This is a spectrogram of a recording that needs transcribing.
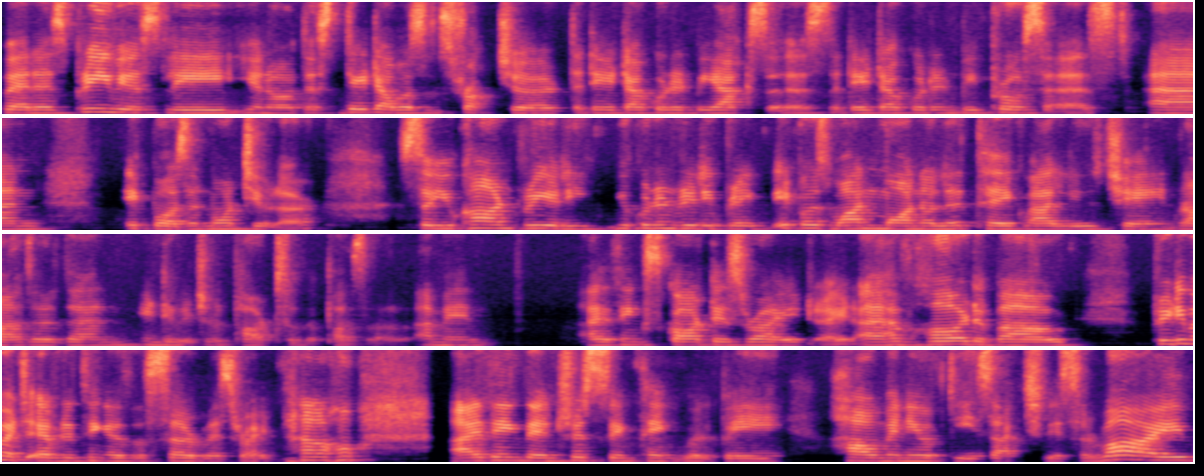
whereas previously you know this data wasn't structured the data couldn't be accessed the data couldn't be processed and it wasn't modular. So you can't really you couldn't really break it was one monolithic value chain rather than individual parts of the puzzle. I mean i think scott is right right? I have heard about pretty much everything as a service right now. I think the interesting thing will be how many of these actually survive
